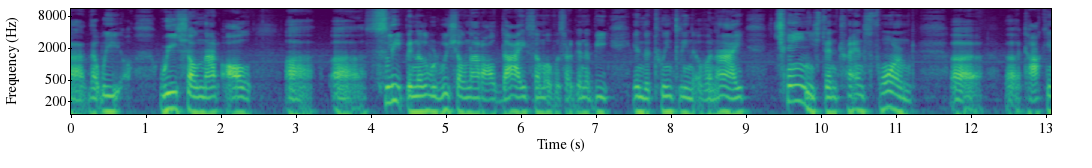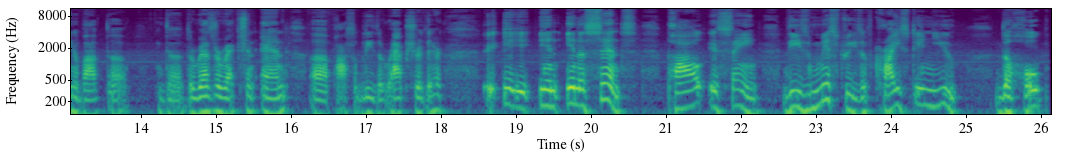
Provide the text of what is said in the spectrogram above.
uh, that we, we shall not all uh, uh, sleep. In other words, we shall not all die. Some of us are going to be in the twinkling of an eye, changed and transformed. Uh, uh, talking about the, the the resurrection and uh, possibly the rapture. There, in in a sense, Paul is saying these mysteries of Christ in you, the hope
